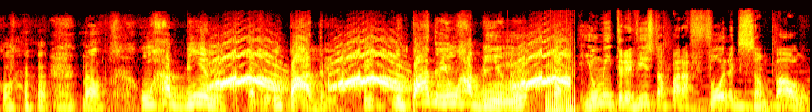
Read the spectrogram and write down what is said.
com. Não. Um rabino, um padre. Um, um padre e um rabino. Em uma entrevista para a Folha de São Paulo,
